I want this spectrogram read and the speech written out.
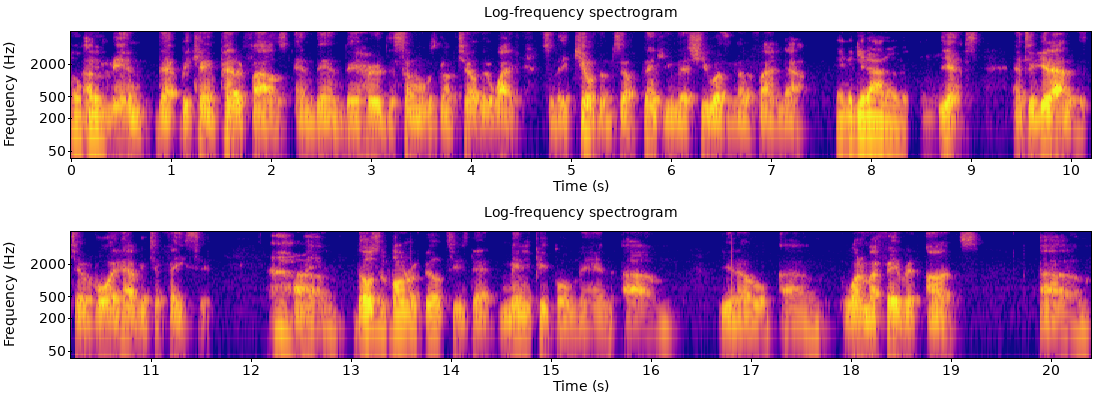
Okay. men that became pedophiles and then they heard that someone was going to tell their wife so they killed themselves thinking that she wasn't going to find out. And to get out of it. yes and to get out of it to avoid having to face it. Oh, um, those are vulnerabilities that many people man um, you know um, one of my favorite aunts um,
